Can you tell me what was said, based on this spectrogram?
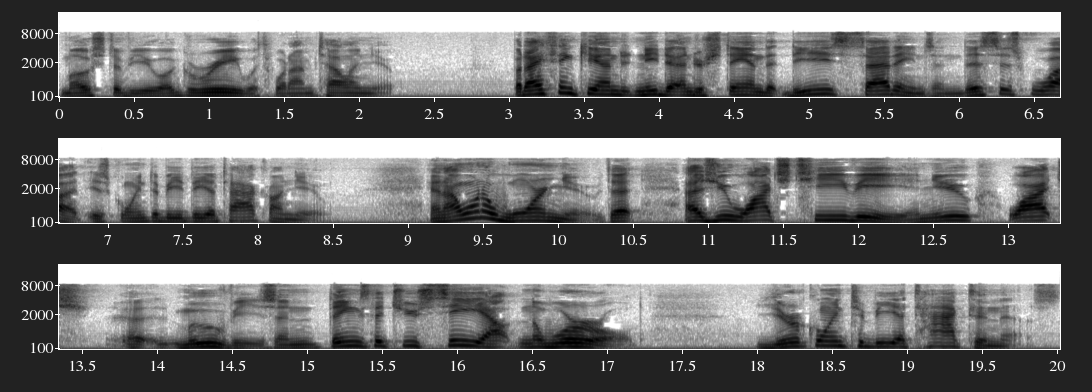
Most of you agree with what I'm telling you. But I think you need to understand that these settings, and this is what is going to be the attack on you. And I want to warn you that as you watch TV and you watch uh, movies and things that you see out in the world, you're going to be attacked in this.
